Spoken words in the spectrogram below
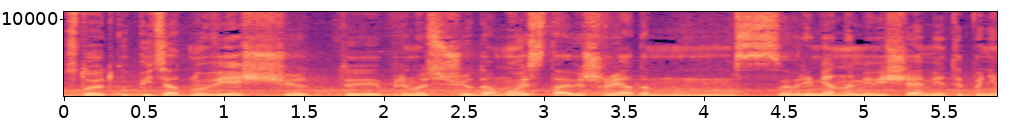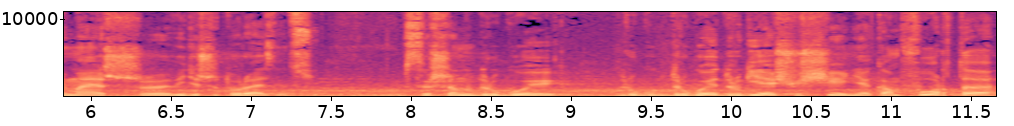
Стоит купить одну вещь, ты приносишь ее домой, ставишь рядом с современными вещами, и ты понимаешь, э, видишь эту разницу. Совершенно другой, друг, другое, другие ощущения комфорта,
